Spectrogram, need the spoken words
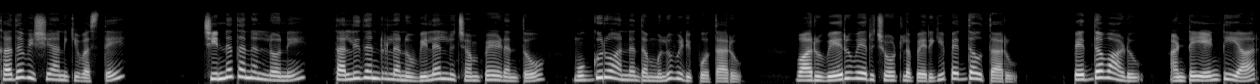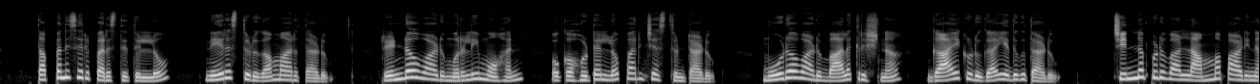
కథ విషయానికి వస్తే చిన్నతనంలోనే తల్లిదండ్రులను విలన్లు చంపేయడంతో ముగ్గురు అన్నదమ్ములు విడిపోతారు. వారు వేరువేరు చోట్ల పెరిగి పెద్దవుతారు. పెద్దవాడు అంటే ఎన్టీఆర్ తప్పనిసరి పరిస్థితుల్లో నేరస్తుడుగా మారుతాడు. రెండోవాడు మురళీమోహన్ ఒక హోటల్లో పనిచేస్తుంటాడు. మూడోవాడు బాలకృష్ణ గాయకుడుగా ఎదుగుతాడు. చిన్నప్పుడు వాళ్ళ అమ్మ పాడిన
